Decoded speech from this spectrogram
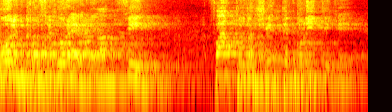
Amore per la sicurezza? Sì, fatto da scelte politiche,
